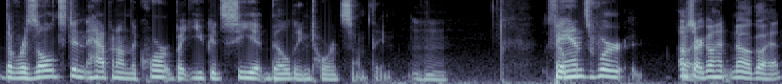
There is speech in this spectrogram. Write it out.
the results didn't happen on the court, but you could see it building towards something. Mm-hmm. So- fans were. I'm sorry. Go ahead. No, go ahead.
